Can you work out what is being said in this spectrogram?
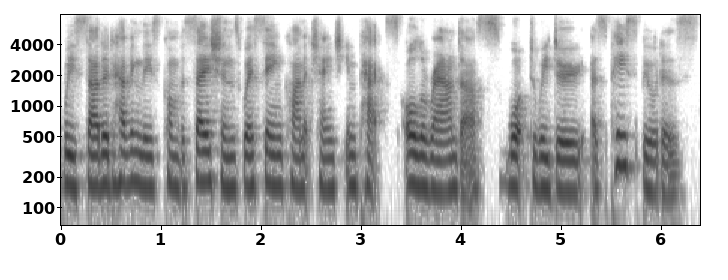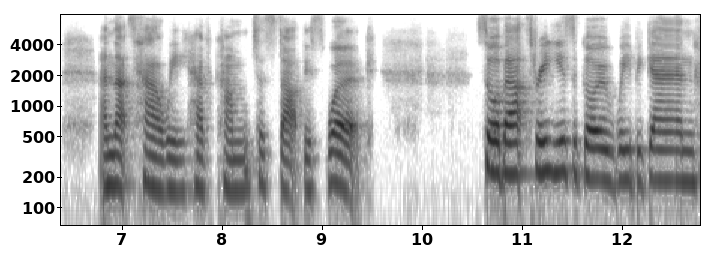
we started having these conversations. We're seeing climate change impacts all around us. What do we do as peace builders? And that's how we have come to start this work. So, about three years ago, we began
